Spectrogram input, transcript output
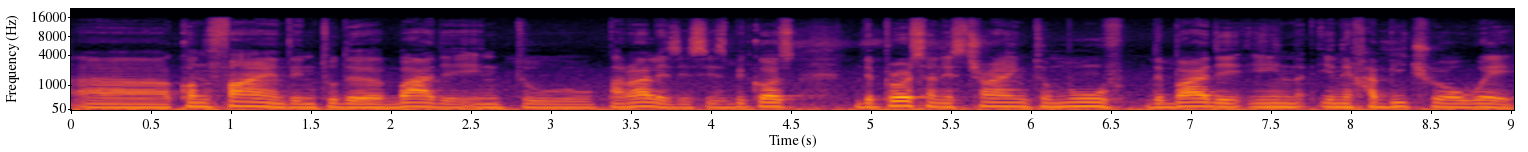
uh, confined into the body into paralysis is because the person is trying to move the body in in a habitual way.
